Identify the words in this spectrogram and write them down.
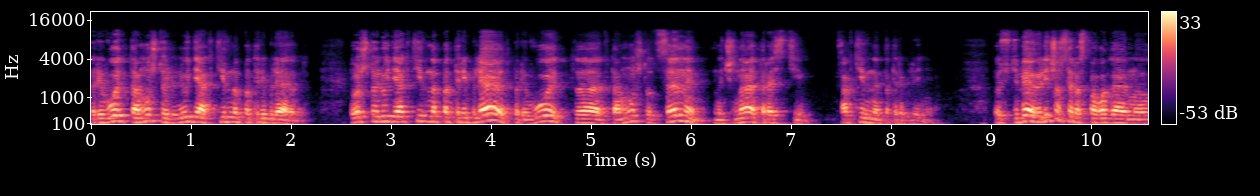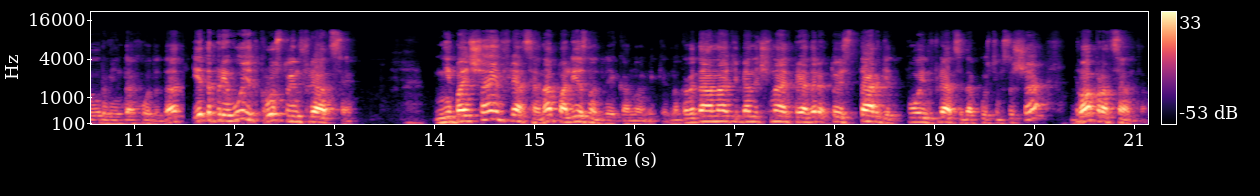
приводит к тому, что люди активно потребляют. То, что люди активно потребляют, приводит э, к тому, что цены начинают расти. Активное потребление. То есть у тебя увеличился располагаемый уровень дохода, да? Это приводит к росту инфляции. Небольшая инфляция, она полезна для экономики, но когда она у тебя начинает преодолевать, то есть таргет по инфляции, допустим, в США 2%.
